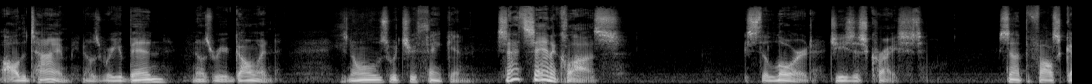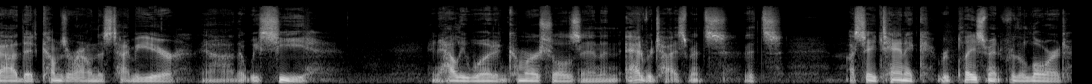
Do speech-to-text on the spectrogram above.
all the time. He knows where you've been, he knows where you're going, he knows what you're thinking. He's not Santa Claus, it's the Lord, Jesus Christ. It's not the false God that comes around this time of year uh, that we see in Hollywood and commercials and in advertisements. It's a satanic replacement for the Lord.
